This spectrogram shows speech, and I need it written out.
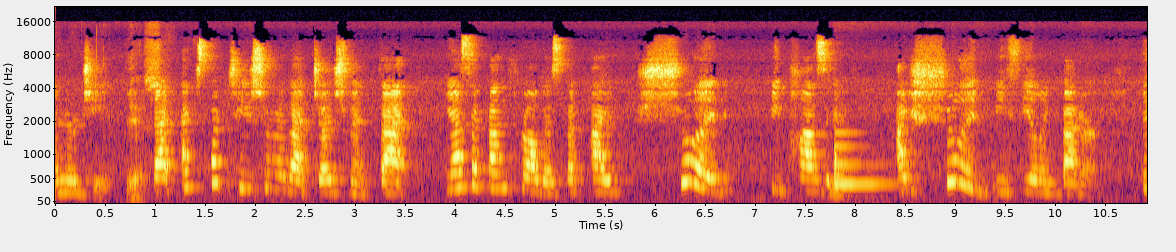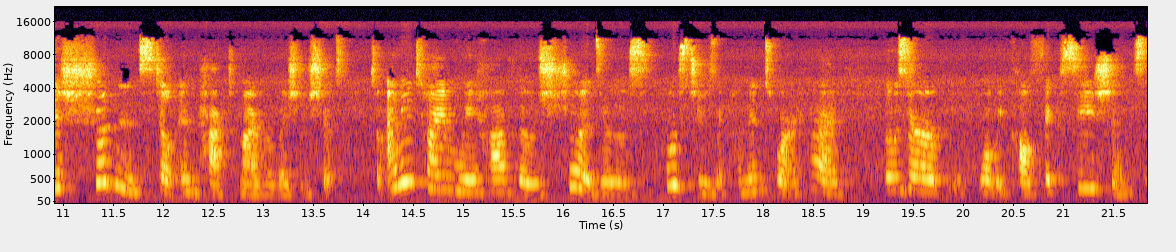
energy. Yes. That expectation or that judgment that, yes, I've been through all this, but I should be positive. I should be feeling better. This shouldn't still impact my relationships. So anytime we have those shoulds or those supposed tos that come into our head, those are what we call fixations.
